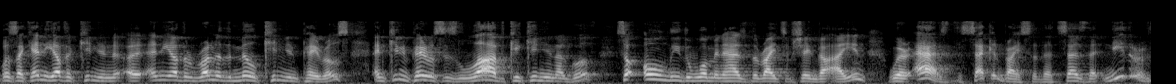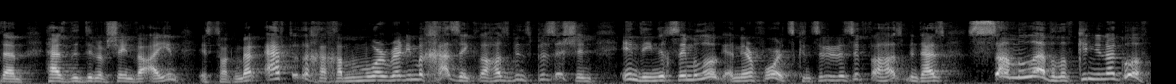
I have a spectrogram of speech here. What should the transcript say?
was like any other kinyan, uh, any other run of the mill kinyan peros, and kinyan peros is lav kikinyan aguf. So only the woman has the rights of shein va'ayin, whereas the second brisa that says that neither of them has the din of shein va'ayin is talking about after the chachamim were already mechazik the husband's position in the nichse melug, and therefore it's considered as if the husband has some level of kinyan aguf,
